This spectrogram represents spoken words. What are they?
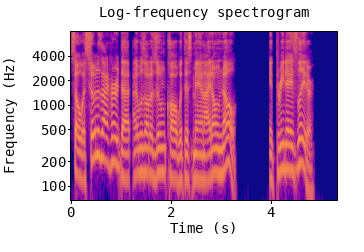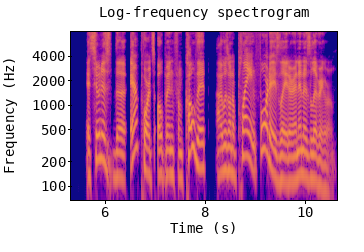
So as soon as I heard that, I was on a Zoom call with this man I don't know. And three days later, as soon as the airports opened from COVID, I was on a plane four days later and in his living room.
